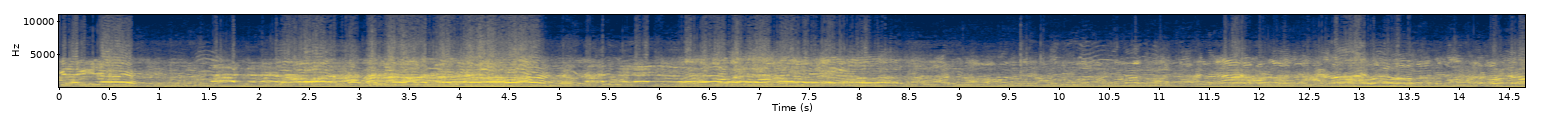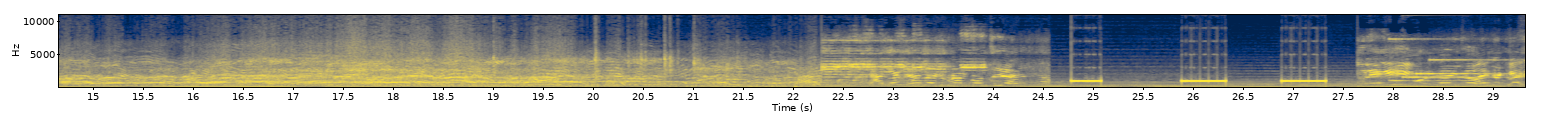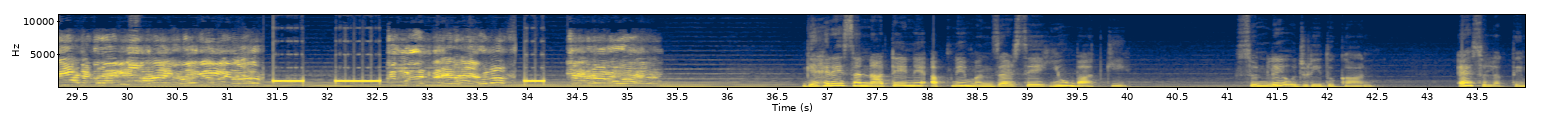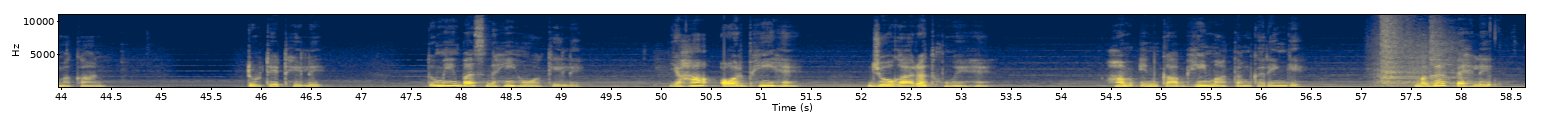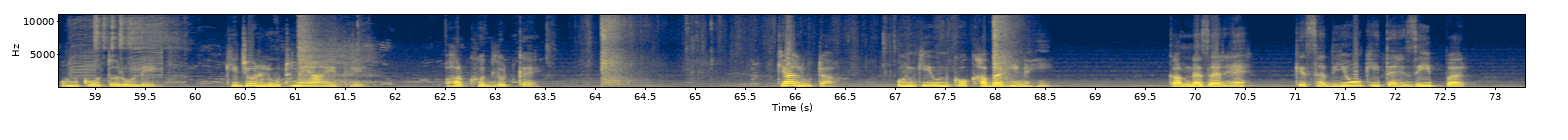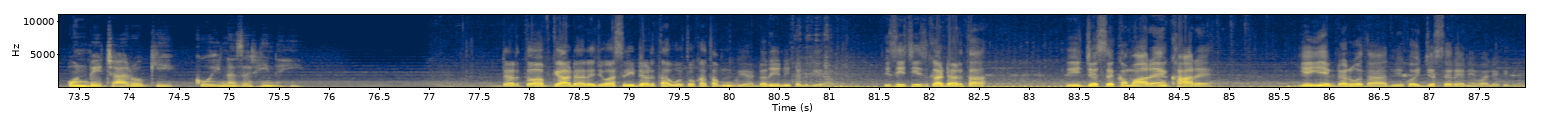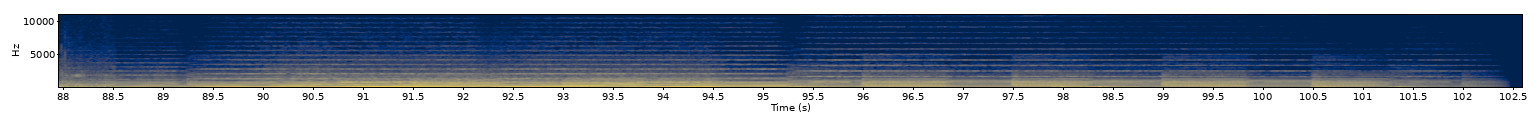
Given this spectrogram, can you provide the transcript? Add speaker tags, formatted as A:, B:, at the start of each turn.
A: दिख रही है Yeah. गहरे सन्नाटे ने अपने मंजर से यूँ बात की। सुन ले उजड़ी दुकान, ऐ सुलगते मकान। टूटे ठेले, तुम ही बस नहीं हो अकेले। यहाँ और भी हैं जो गारत हुए हैं। हम इनका भी मातम करेंगे। मगर पहले उनको तो रोले कि जो लूटने आए थे और खुद लुट गए। क्या लूटा? उनकी उनको खबर ही नहीं। कम नज़र है कि सदियों की तहजीब पर उन बेचारों की कोई नज़र ही नहीं।
B: डर तो आप क्या डर है? जो असली डर था वो तो ख़त्म हो गया, डर ही निकल गया। इसी चीज़ का डर था कि इज़्ज़त से कमा रहे हैं, खा रहे हैं। यही एक डर होता है आदमी को इज़्ज़त से रहने वाले के लिए।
